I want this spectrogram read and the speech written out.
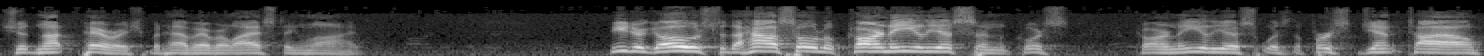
should not perish but have everlasting life. Peter goes to the household of Cornelius and of course Cornelius was the first Gentile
